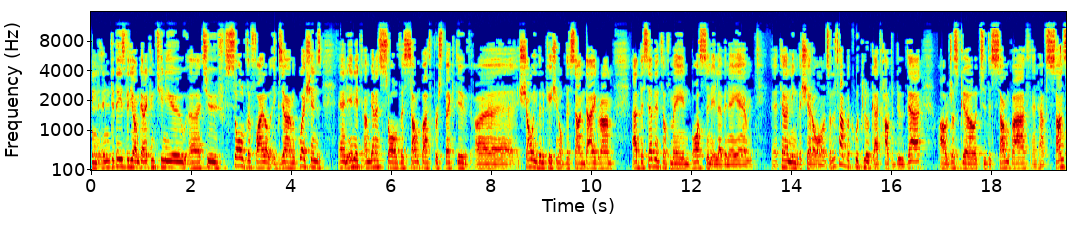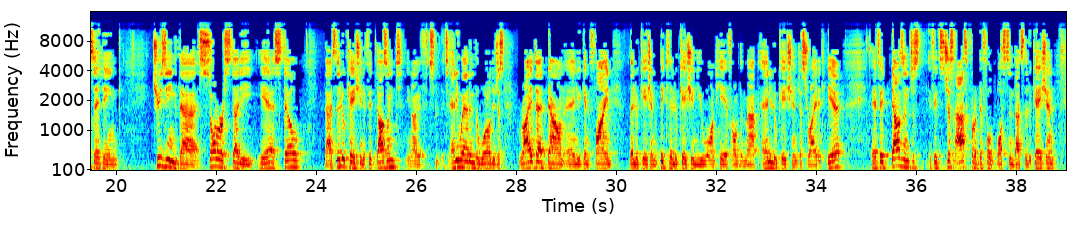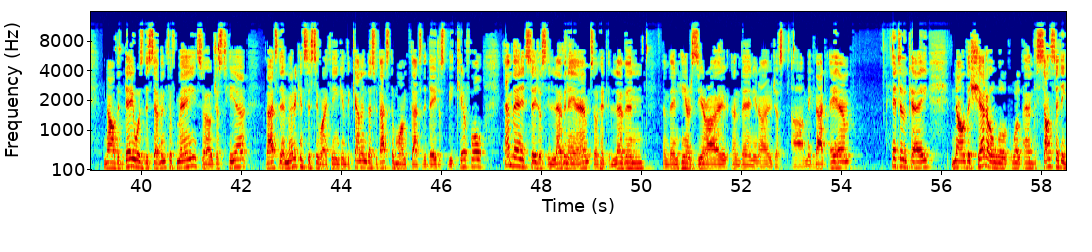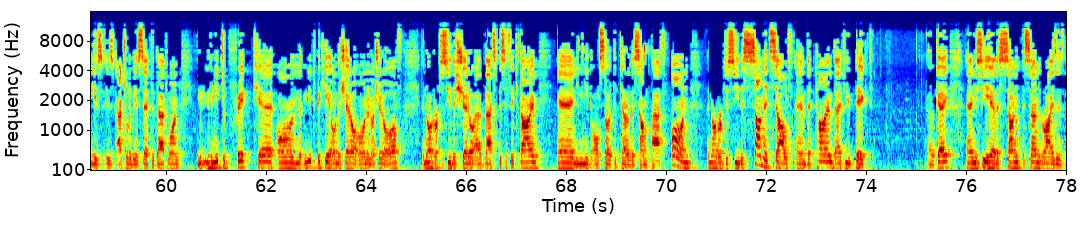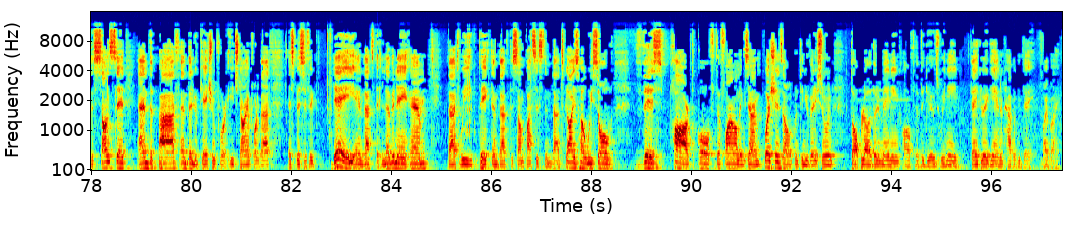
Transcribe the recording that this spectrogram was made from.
In, today's video, I'm going to continue uh, to solve the final exam questions, and in it, I'm going to solve the sun path perspective, uh, showing the location of the sun diagram at the 7th of May in Boston, 11 a.m., uh, turning the shadow on. So let's have a quick look at how to do that. I'll just go to the sun path and have sun setting, choosing the solar study here still that's the location. If it doesn't, you know, if it's, it's, anywhere in the world, you just write that down and you can find the location, pick the location you want here from the map, any location, just write it here. If it doesn't, just if it's just ask for a default Boston, that's the location. Now the day was the 7th of May, so just here, that's the American system, I think, in the calendar. So that's the month, that's the day. Just be careful. And then it says just 11 a.m. So hit 11 and then here's zero, and then, you know, just uh, make that AM. Hit OK. Now the shadow will, will and the sun setting is, is actually being set to that one. You, you need to pick on, you need to pick here on the shadow on and on shadow off in order to see the shadow at that specific time. And you need also to turn the sun path on in order to see the sun itself and the time that you picked okay? And you see here the sun sun rises the sunset and the path and the location for each time for that specific day and that's the 11 a.m that we picked and that's the sun path system. That's guys how we solved this part of the final exam questions. I will continue very soon to upload the remaining of the videos we need. Thank you again and have a good day. Bye bye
